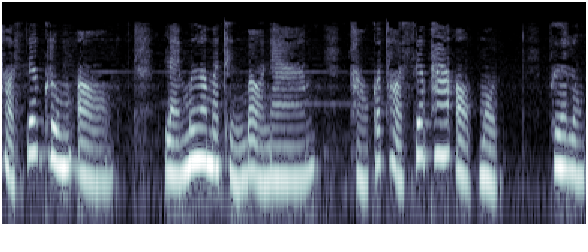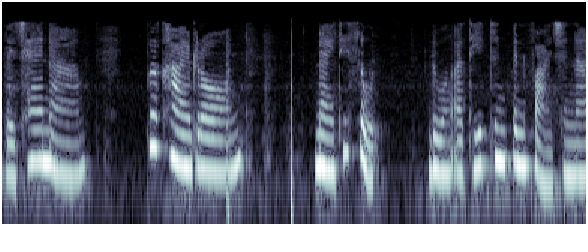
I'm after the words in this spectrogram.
ถอดเสื้อคลุมออก และเมื่อมาถึงบ่อน้ำเขาก็ถอดเสื้อผ้าออกหมด เพื่อลงไปแช่น้ำเพื่อคลายร้อน ในที่สุด ดวงอาทิตย์จึงเป็นฝ่ายชนะ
